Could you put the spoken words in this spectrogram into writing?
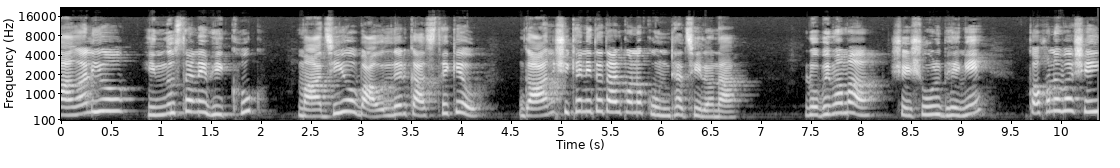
বাঙালি ও হিন্দুস্তানি ভিক্ষুক, মাঝি ও বাউলদের কাছ থেকেও গান শিখে নিতে তার কোনো কুণ্ঠা ছিল না। রবিমামা সেই সুর ভেঙে কখনো বা সেই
